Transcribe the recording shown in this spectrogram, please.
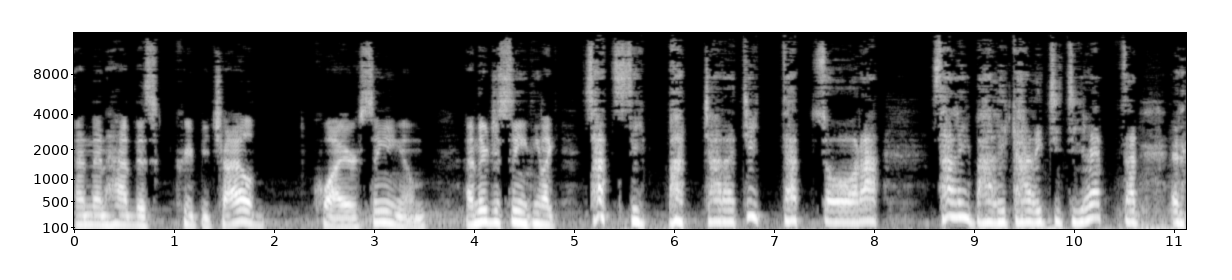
and then had this creepy child choir singing them. And they're just singing things like Satsi pachara chitatsora Sali bali kali chichiretsan and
